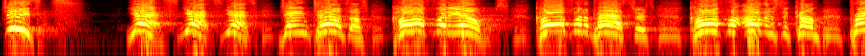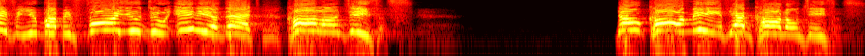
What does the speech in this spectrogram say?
Jesus. Yes, yes, yes. James tells us call for the elders, call for the pastors, call for others to come pray for you. But before you do any of that, call on Jesus. Don't call me if you haven't called on Jesus.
